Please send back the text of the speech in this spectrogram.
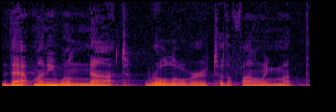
that money will not roll over to the following month.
